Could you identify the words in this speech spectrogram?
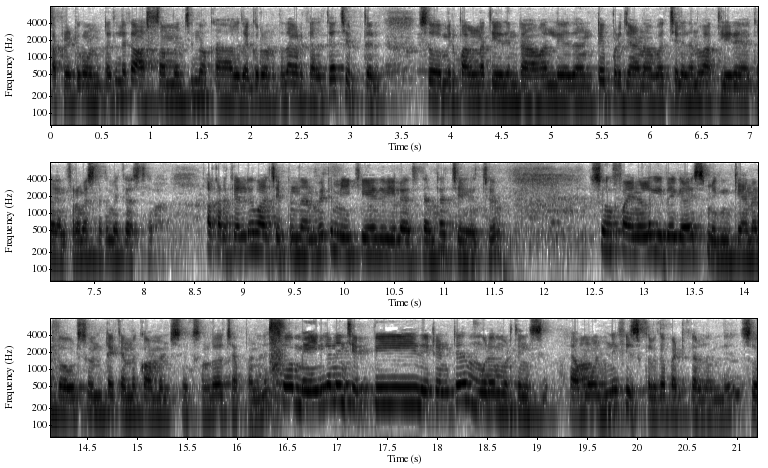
సపరేట్గా ఉంటుంది లేదా హాస్టల్ సంబంధించింది ఒక దగ్గర ఉంటుంది అక్కడికి వెళ్తే చెప్తారు. సో మీరు పలానా తేదీని రావాలి లేదంటే ఇప్పుడు జాయిన్ అవ్వచ్చు లేదంటే వాళ్ళు క్లియర్ ఇన్ఫర్మేషన్ అయితే మీకు ఇస్తారు. అక్కడికి వెళ్ళి వాళ్ళు చెప్పిన దాన్ని బట్టి మీకు ఏది వీలవుతుంది అంటే అది చేయొచ్చు. సో ఫైనల్గా ఇదే గైస్ మీకు ఇంకేమైనా డౌట్స్ ఉంటే కింద కామెంట్ సెక్షన్లో చెప్పండి. సో మెయిన్గా నేను చెప్పేది ఏంటంటే మూడే మూడు థింగ్స్ అమౌంట్ని ఫిజికల్గా పట్టుకెళ్ళండి. సో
